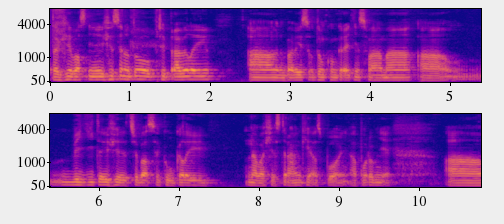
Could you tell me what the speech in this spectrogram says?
Takže vlastně, že se na to připravili, a baví se o tom konkrétně s váma a vidíte, že třeba se koukali na vaše stránky aspoň a podobně. A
